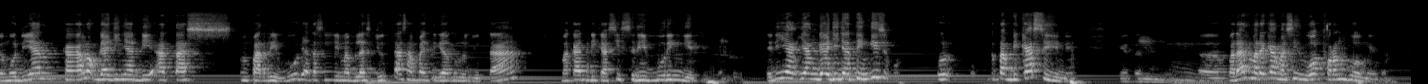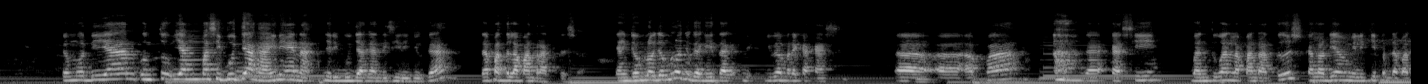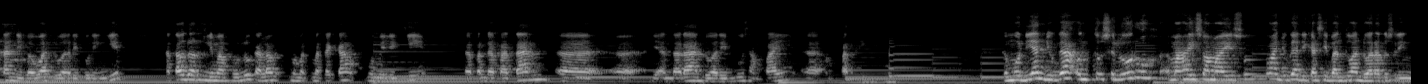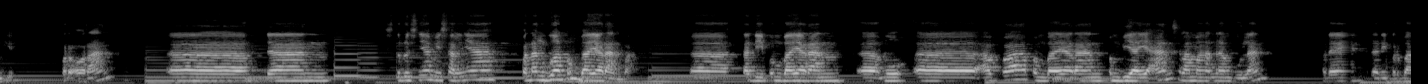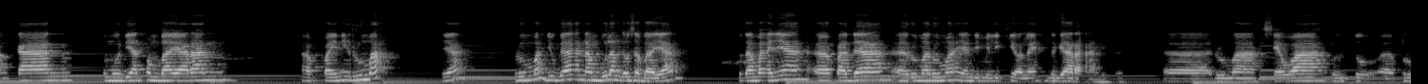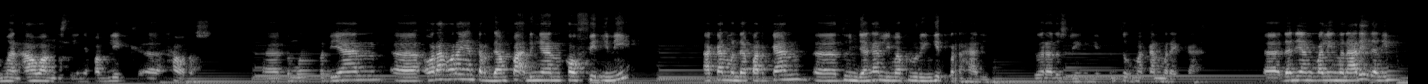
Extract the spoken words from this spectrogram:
Kemudian kalau gajinya di atas 4.000, di atas 15 juta sampai 30 juta, maka dikasih 1.000 ringgit. Jadi yang yang gajinya tinggi tetap dikasih ini. Gitu. Hmm. Uh, padahal mereka masih work from home gitu. Kemudian untuk yang masih bujang, nah ini enak. Jadi bujangan di sini juga dapat 800. Yang jomblo-jomblo juga kita juga mereka kasih. Uh, uh, apa kasih bantuan 800 kalau dia memiliki pendapatan di bawah 2000 ringgit atau 250 kalau mereka memiliki uh, pendapatan uh, uh, di antara 2000 sampai uh, 4000. Kemudian juga untuk seluruh mahasiswa-mahasiswa juga dikasih bantuan 200 ringgit per orang uh, dan seterusnya misalnya penangguhan pembayaran, Pak. Uh, tadi pembayaran uh, mu, uh, apa pembayaran pembiayaan selama enam bulan oleh dari perbankan, kemudian pembayaran apa ini rumah ya. Rumah juga enam bulan nggak usah bayar utamanya uh, pada eh, rumah-rumah yang dimiliki oleh negara gitu. Uh, rumah sewa untuk uh, perumahan awam istilahnya public uh, house. Uh, kemudian orang-orang uh, yang terdampak dengan covid ini akan mendapatkan uh, tunjangan 50 ringgit per hari 200 ringgit untuk makan mereka. Dan yang paling menarik dan ini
